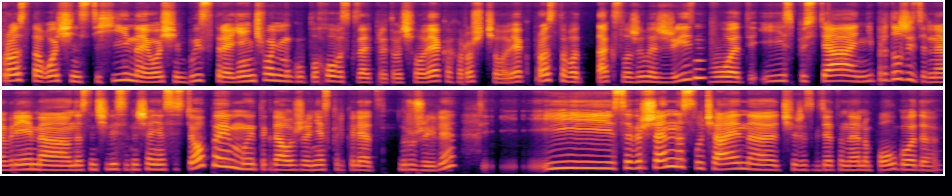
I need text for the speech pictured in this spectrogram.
Просто очень стихийно и очень быстро. Я ничего не могу плохого сказать про этого человека, хороший человек. Просто вот так сложилась жизнь. Вот. И спустя непродолжительное время у нас начались отношения со Степой. Мы тогда уже несколько лет дружили. И совершенно случайно, через где-то, наверное, полгода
